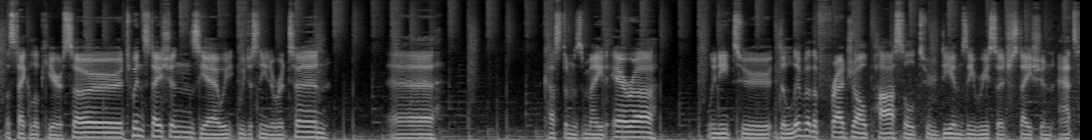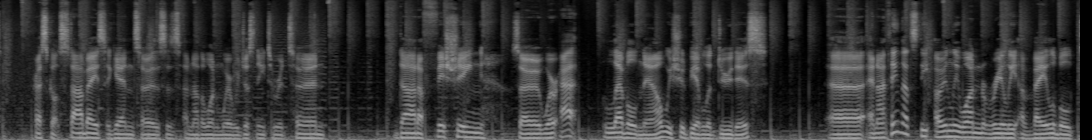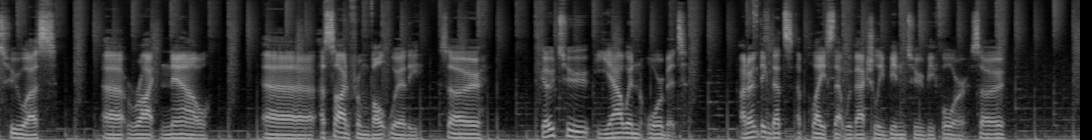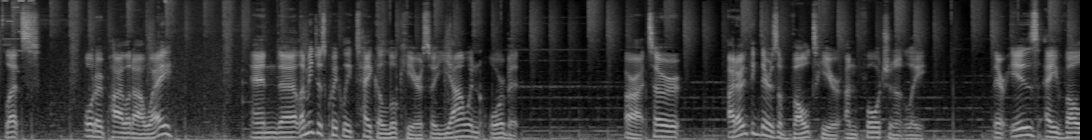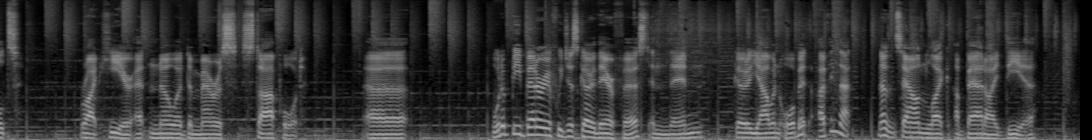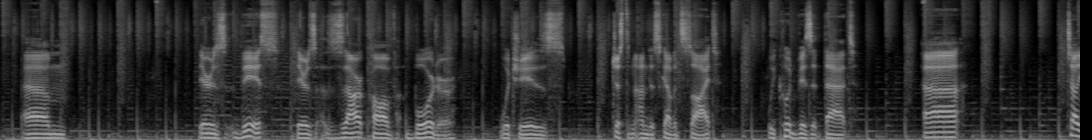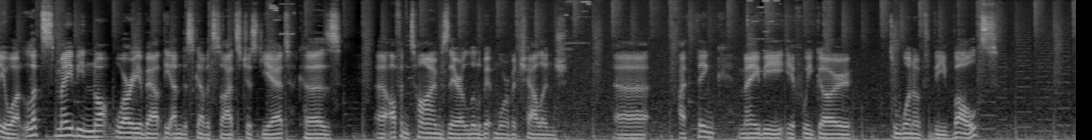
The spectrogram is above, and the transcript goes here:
let's take a look here. So twin stations, yeah, we, we just need a return. Uh, customs made error. We need to deliver the fragile parcel to DMZ research station at Prescott Starbase again, so this is another one where we just need to return data fishing. So we're at level now, we should be able to do this. Uh, and I think that's the only one really available to us uh, right now, uh, aside from Vaultworthy. So go to Yawin Orbit. I don't think that's a place that we've actually been to before. So let's autopilot our way and uh, let me just quickly take a look here. So Yawin Orbit. Alright, so I don't think there's a vault here, unfortunately. There is a vault right here at Noah Damaris Starport. Uh, would it be better if we just go there first and then go to Yawin Orbit? I think that doesn't sound like a bad idea. Um, there's this, there's Zharkov Border, which is just an undiscovered site. We could visit that. Uh, tell you what, let's maybe not worry about the undiscovered sites just yet, because uh, oftentimes they're a little bit more of a challenge. Uh, I think maybe if we go to one of the vaults,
